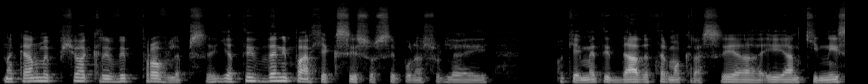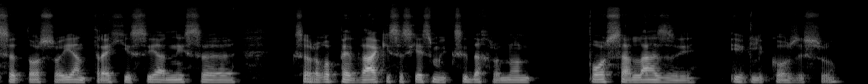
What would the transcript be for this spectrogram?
να κάνουμε πιο ακριβή πρόβλεψη, γιατί δεν υπάρχει εξίσωση που να σου λέει okay, με την τάδε θερμοκρασία ή αν κινείσαι τόσο ή αν τρέχεις ή αν είσαι ξέρω εγώ, παιδάκι σε σχέση με 60 χρονών πώς αλλάζει η γλυκόζη σου.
